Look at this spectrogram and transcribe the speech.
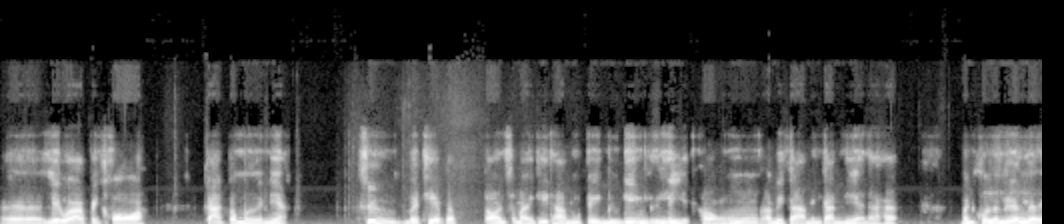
เอ่อเรียกว่าไปขอการประเมินเนี่ย ซึ่งเมื่อเทียบกับตอนสมัยที่ทำ Green Building หรือ LEED ของอเมริกาเหมือนกันเนี่ยนะฮะ มันคนละเรื่องเลย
